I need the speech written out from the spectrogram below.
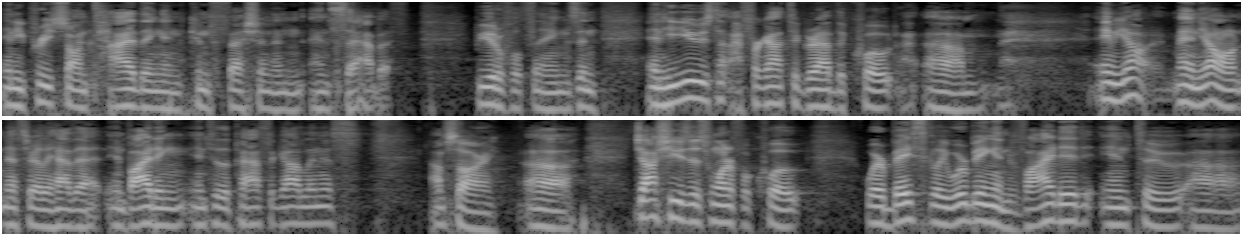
and he preached on tithing and confession and, and Sabbath. Beautiful things. And and he used. I forgot to grab the quote. Um, Amy, y'all, man, y'all don't necessarily have that inviting into the path of godliness. I'm sorry. Uh, Josh used this wonderful quote where basically we're being invited into uh,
